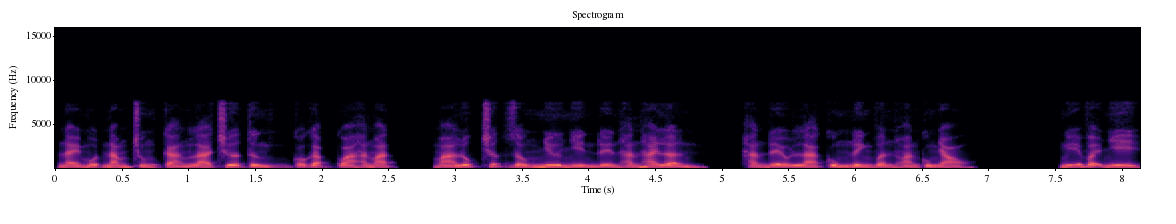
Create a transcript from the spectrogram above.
này một năm chung càng là chưa từng có gặp qua hắn mặt, mà lúc trước giống như nhìn đến hắn hai lần, hắn đều là cùng Ninh Vân Hoan cùng nhau. Nghĩ vậy nhi,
